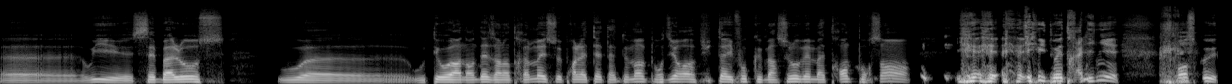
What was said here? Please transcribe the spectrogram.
euh, oui, Ceballos ou, euh, ou Théo Hernandez à l'entraînement, il se prend la tête à deux mains pour dire oh putain, il faut que Marcelo, même à 30%, il doit être aligné. Je pense qu'il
